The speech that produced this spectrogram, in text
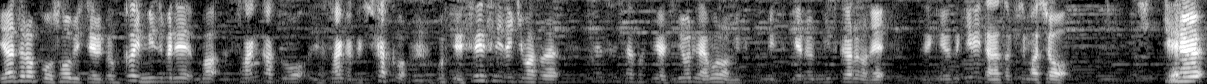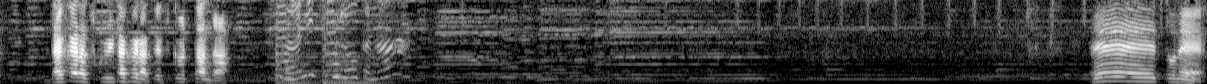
エアドロップを装備していると深い水辺で、ま、三角を、いや三角、四角を押して潜水できます。潜水した時は地上にないものを見つける、見つかるので、積極的に探索しましょう。知ってるだから作りたくなって作ったんだ。えーっとね、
